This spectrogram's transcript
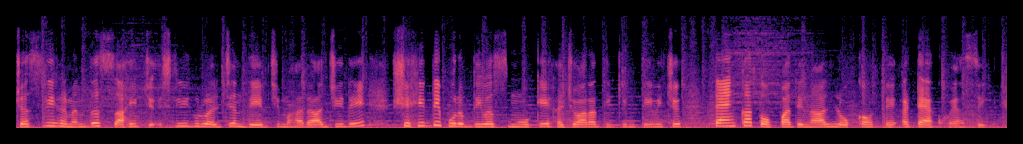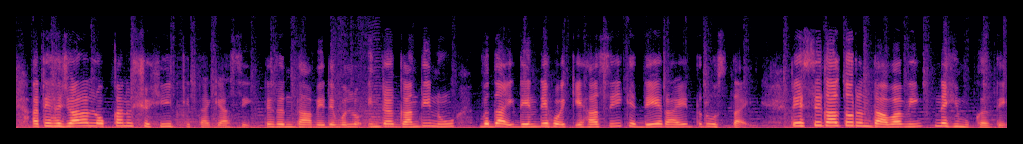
ਜਦ ਸ੍ਰੀ ਹਰਿਮੰਦਰ ਸਾਹਿਬ 'ਚ ਸ੍ਰੀ ਗੁਰੂ ਅਰਜਨ ਦੇਵ ਜੀ ਮਹਾਰਾਜ ਜੀ ਦੇ ਸ਼ਹੀਦੀ ਪੁਰਬ ਦਿਵਸ ਮੌਕੇ ਹਜ਼ਾਰਾਂ ਦੀ ਗਿਣਤੀ ਵਿੱਚ ਟੈਂਕਾਂ ਤੋਪਾਂ ਦੇ ਨਾਲ ਲੋਕਾਂ ਉੱਤੇ ਅਟੈਕ ਹੋਇਆ ਸੀ ਅਤੇ ਹਜ਼ਾਰਾਂ ਲੋਕਾਂ ਨੂੰ ਸ਼ਹੀਦ ਕੀਤਾ ਗਿਆ ਸੀ। ਤੇ ਰੰਧਾਵੇ ਦੇ ਵੱਲੋਂ ਇੰਦਰਾ ਗਾਂਧੀ ਨੂੰ ਵਧਾਈ ਦਿੰਦੇ ਹੋਏ ਕਿਹਾ ਸੀ ਕਿ ਦੇ ਰਾਏ ਦਰੁਸਤ ਆਏ। ਤੇ ਇਸੇ ਗੱਲ ਤੋਂ ਰੰਧਾਵਾ ਵੀ ਨਹੀਂ ਮੁਕਰਦੇ।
